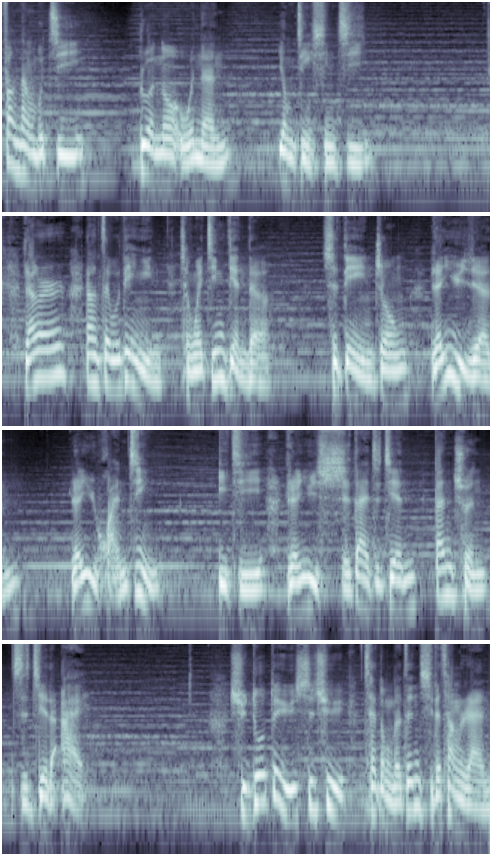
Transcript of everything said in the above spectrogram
放荡不羁、懦弱无能、用尽心机。然而，让这部电影成为经典的，是电影中人与人、人与环境，以及人与时代之间单纯直接的爱。许多对于失去才懂得珍惜的怅然，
